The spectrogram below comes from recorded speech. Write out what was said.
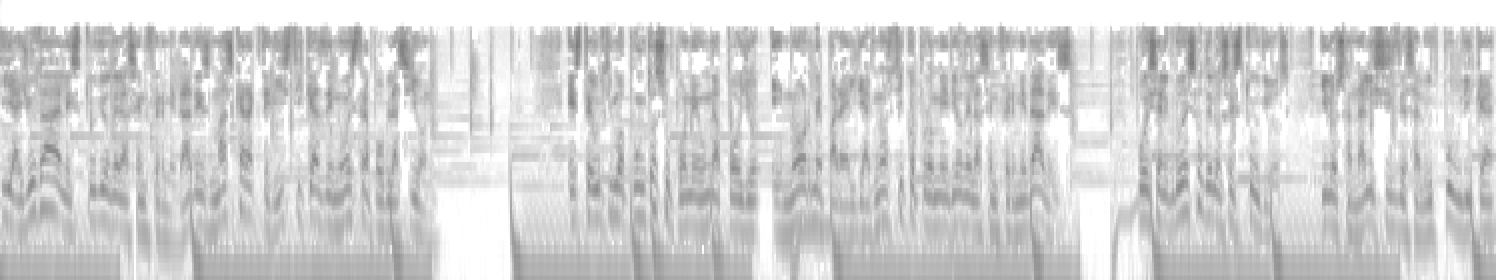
y ayuda al estudio de las enfermedades más características de nuestra población. Este último punto supone un apoyo enorme para el diagnóstico promedio de las enfermedades, pues el grueso de los estudios y los análisis de salud pública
